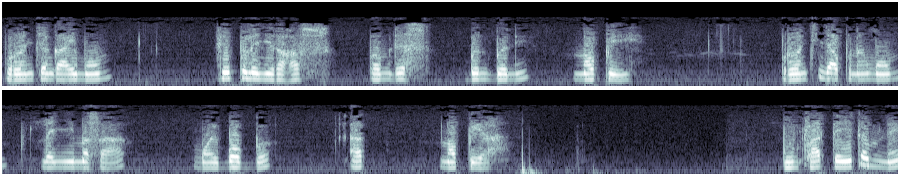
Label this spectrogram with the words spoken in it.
bu doon ca ngaay moom fépp lañu raxas bam des bën bëni ci ba ak ya. bu itam ne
